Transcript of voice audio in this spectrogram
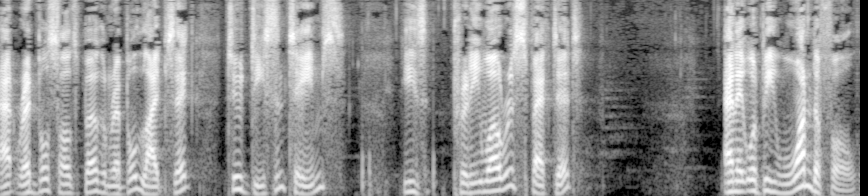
at Red Bull Salzburg and Red Bull Leipzig two decent teams. He's pretty well respected. And it would be wonderful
